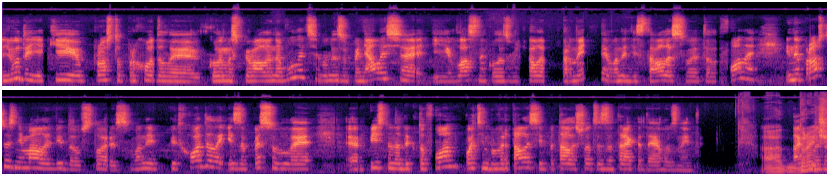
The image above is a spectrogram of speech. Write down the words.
люди, які просто приходили, коли ми співали на вулиці, вони зупинялися, і власне, коли звучали вечорниці, вони діставали свої телефони і не просто знімали відео в сторіс. Вони підходили і записували е, пісню на диктофон, потім поверталися і питали, що це за трек, де його знайти. Так, До речі,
